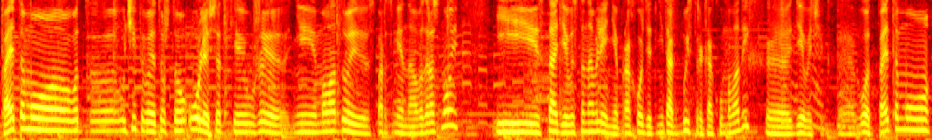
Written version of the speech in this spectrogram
поэтому, вот, э, учитывая то, что Оля все-таки уже не молодой спортсмен, а возрастной, и стадия восстановления проходит не так быстро, как у молодых э, девочек, э, вот, поэтому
